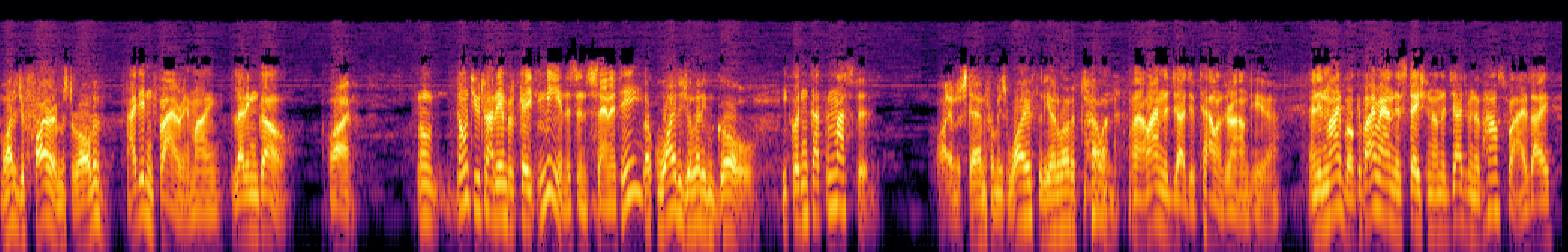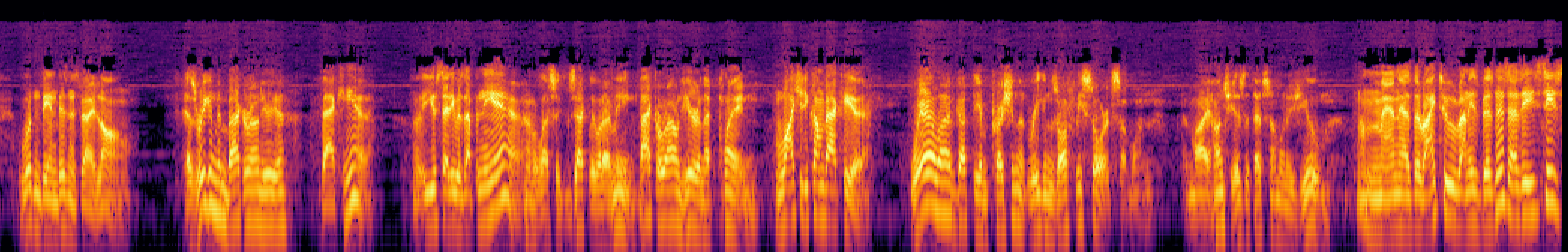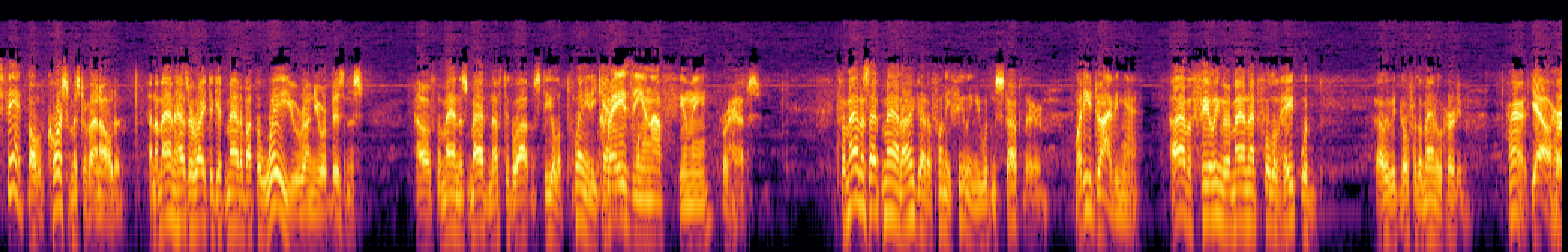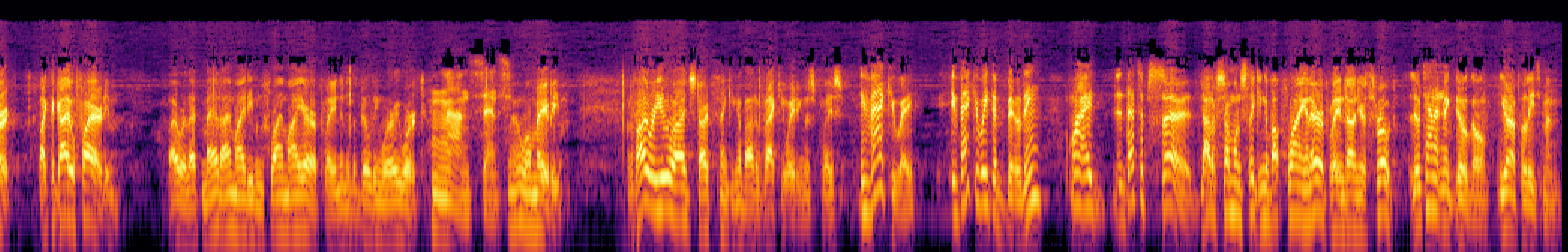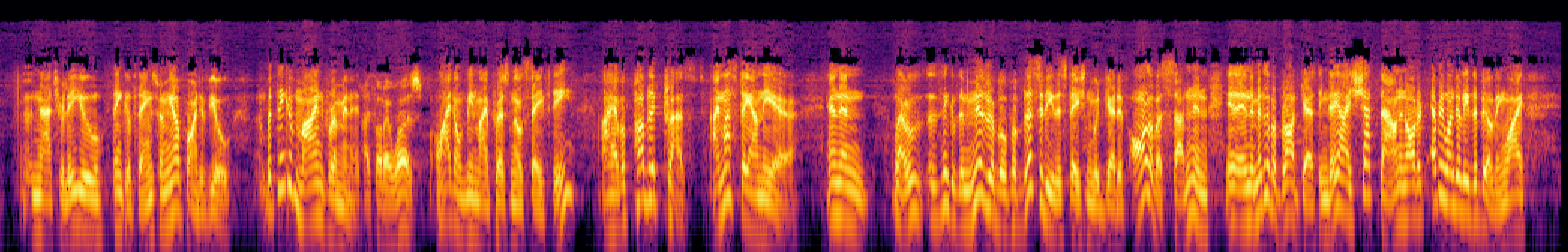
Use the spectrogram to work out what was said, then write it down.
Why did you fire him, Mr. Alden? I didn't fire him. I let him go. Why? Well, don't you try to implicate me in this insanity. But why did you let him go? He couldn't cut the mustard. Well, I understand from his wife that he had a lot of talent. Well, I'm the judge of talent around here. And in my book, if I ran this station on the judgment of housewives, I wouldn't be in business very long. Has Regan been back around here yet? Back here. You said he was up in the air. Well, that's exactly what I mean. Back around here in that plane. Why should he come back here? Well, I've got the impression that Regan's awfully sore at someone. And my hunch is that that someone is you. A man has the right to run his business as he sees fit. Oh, of course, Mr. Van Alden. And a man has a right to get mad about the way you run your business. Now, if the man is mad enough to go out and steal a plane, he can't. Crazy enough, you mean? Perhaps. If a man is that mad, I got a funny feeling he wouldn't stop there. What are you driving at? I have a feeling that a man that full of hate would. Well, he would go for the man who hurt him. Hurt. Yeah, hurt. Like the guy who fired him. If I were that mad, I might even fly my airplane into the building where he worked. Nonsense. Yeah, well, maybe. But if I were you, I'd start thinking about evacuating this place. Evacuate? Evacuate the building? Why, that's absurd. Not if someone's thinking about flying an airplane down your throat. Lieutenant McDougal, you're a policeman. Naturally, you think of things from your point of view. But think of mine for a minute. I thought I was. Oh, I don't mean my personal safety. I have a public trust. I must stay on the air. And then, well, think of the miserable publicity the station would get if all of a sudden, in, in the middle of a broadcasting day, I shut down and ordered everyone to leave the building. Why,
